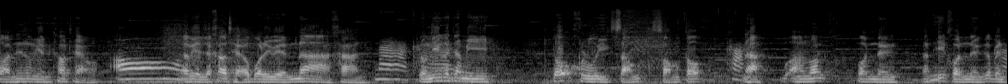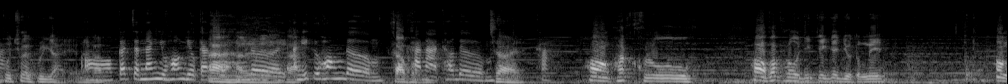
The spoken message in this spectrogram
ตอนที่นักเรียนเข้าแถวอ๋อนักเรียนจะเข้าแถวบริเวณหน้าอาคาร หน้าค่ะตรงนี้ก็จะมีโต๊ะครูอีกสองสองโต๊ะค่ะ นะอันโน้นคนหนึ่งอันนี้คนหนึ่งก็เป็นค่ะผู้ช่วยครูใหญ่นะอ๋อครับ ก็จะนั่งอยู่ห้องเดียวกันอ่าตรงนี้เลยครับอันนี้คือห้องเดิม ครับผมขนาดเท่าเดิมใช่ ค่ะ ห้องพักครู ห้องพักครูจริงๆจะอยู่ตรงนี้ ห้อง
